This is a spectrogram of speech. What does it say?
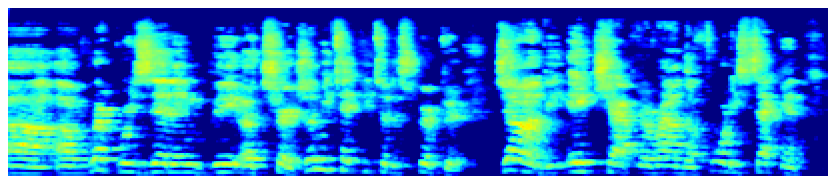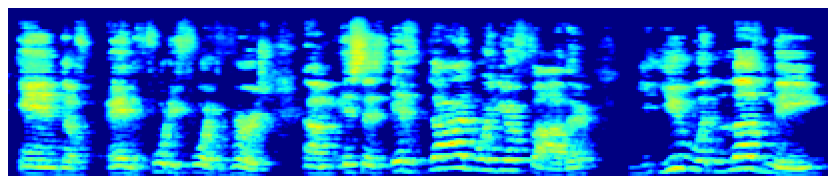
uh, uh, representing the uh, church. Let me take you to the scripture. John, the eighth chapter, around the 42nd and the, and 44th verse. Um, it says, If God were your father, you would love me.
